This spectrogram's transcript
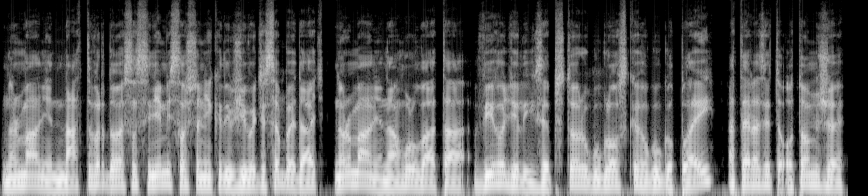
Normálne natvrdo, ja som si nemyslel, že to niekedy v živote sa bude dať, normálne na hulváta vyhodili ich z App Store Googleovského Google Play a teraz je to o tom, že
